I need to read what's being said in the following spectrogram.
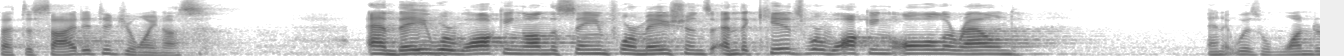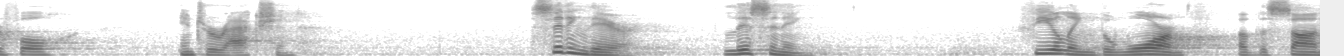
that decided to join us. And they were walking on the same formations, and the kids were walking all around. And it was a wonderful interaction. Sitting there, listening feeling the warmth of the sun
